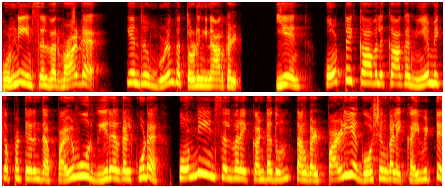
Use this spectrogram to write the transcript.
பொன்னியின் செல்வர் வாழ்க! என்று முழங்கத் தொடங்கினார்கள். ஏன் கோட்டை காவலுக்காக நியமிக்கப்பட்டிருந்த பழுவூர் வீரர்கள் கூட பொன்னியின் செல்வரை கண்டதும் தங்கள் பழைய கோஷங்களை கைவிட்டு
